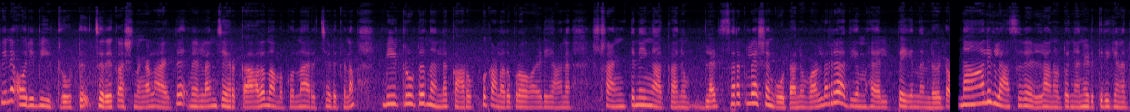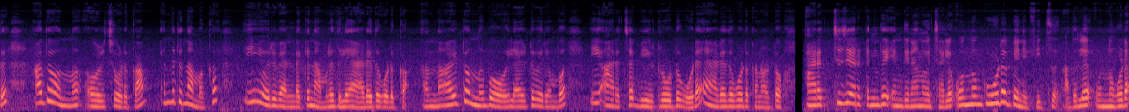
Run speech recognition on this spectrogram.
പിന്നെ ഒരു ബീട്രൂട്ട് ചെറിയ കഷ്ണങ്ങളായിട്ട് വെള്ളം ചേർക്കാതെ നമുക്കൊന്ന് അരച്ചെടുക്കണം. ബീട്രൂട്ട് നല്ല കറുപ്പ് കളർ പ്രൊവൈഡ് ചെയ്യാൻ സ്ട്രെങ്തനിങ് ആക്കാനും ബ്ലഡ് സർക്കുലേഷൻ കൂട്ടാനും വളരെയധികം ഹെൽപ്പ് ചെയ്യുന്നുണ്ട് കേട്ടോ. നാല് ഗ്ലാസ് വെള്ളമാണ് കേട്ടോ ഞാൻ എടുത്തിരിക്കുന്നത് അതൊന്ന് ഒഴിച്ചു കൊടുക്കാം. എന്നിട്ട് നമുക്ക് ഈ ഒരു വെണ്ടയ്ക്ക് നമ്മൾ ഇതിൽ ആഡ് ചെയ്ത് കൊടുക്കാം. നന്നായിട്ടൊന്ന് ബോയിലായിട്ട് വരുമ്പോൾ ഈ അരച്ച ബീട്രൂട്ട് കൂടെ ആഡ് ചെയ്ത് കൊടുക്കണം കേട്ടോ. അരച്ച് ചേർക്കുന്നത് എന്തിനാന്ന് വെച്ചാൽ ഒന്നും കൂടെ ബെനിഫിറ്റ്സ് അതിൽ ഒന്നും കൂടെ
